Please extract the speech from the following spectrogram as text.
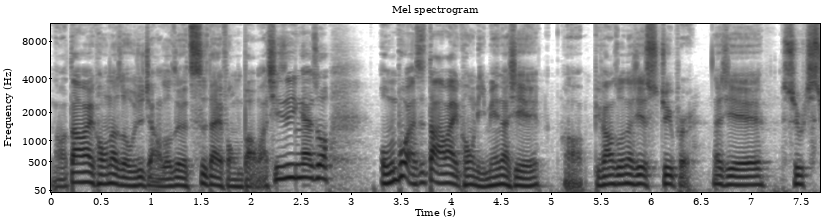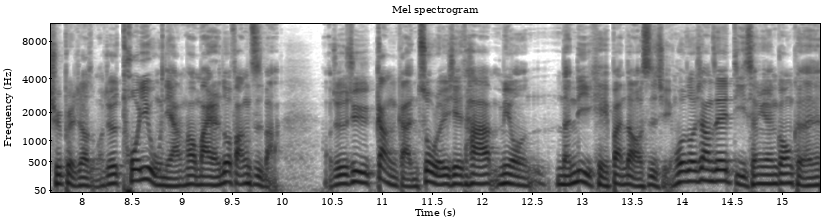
然后大卖空那时候我就讲说这个次贷风暴嘛，其实应该说我们不管是大卖空里面那些啊，比方说那些 stripper，那些 stripper 叫什么，就是脱衣舞娘，买很多房子吧。啊，就是去杠杆做了一些他没有能力可以办到的事情，或者说像这些底层员工可能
